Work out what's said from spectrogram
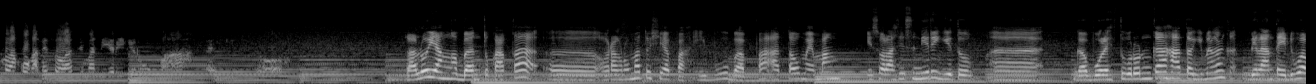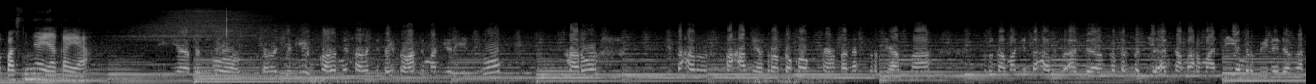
melakukan isolasi mandiri di rumah kayak gitu. Lalu yang ngebantu kakak eh, orang rumah tuh siapa? Ibu, bapak atau memang isolasi sendiri gitu? Eh, nggak boleh turun kah atau gimana kan di lantai dua pastinya ya kak ya? Iya betul. Jadi kalau misalnya kita isolasi mandiri itu harus kita harus paham ya protokol kesehatannya seperti apa. Terutama kita harus ada ketersediaan kamar mandi yang berbeda dengan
